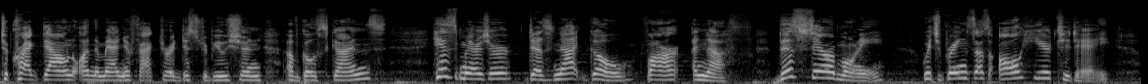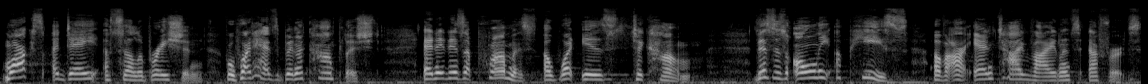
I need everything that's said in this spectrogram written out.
to crack down on the manufacture and distribution of ghost guns. His measure does not go far enough. This ceremony, which brings us all here today, marks a day of celebration for what has been accomplished, and it is a promise of what is to come. This is only a piece of our anti violence efforts.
